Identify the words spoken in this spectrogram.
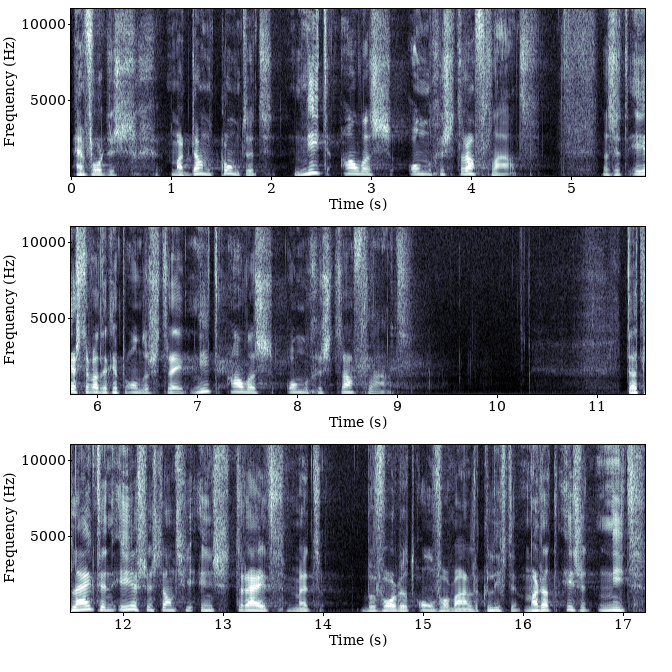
En voor de, maar dan komt het, niet alles ongestraft laat. Dat is het eerste wat ik heb onderstreept. Niet alles ongestraft laat. Dat lijkt in eerste instantie in strijd met bijvoorbeeld onvoorwaardelijke liefde, maar dat is het niet.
